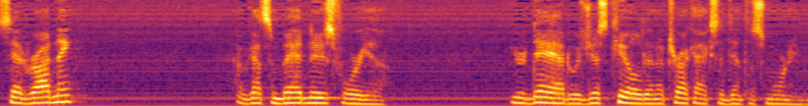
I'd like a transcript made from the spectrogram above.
Said, Rodney, I've got some bad news for you. Your dad was just killed in a truck accident this morning.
